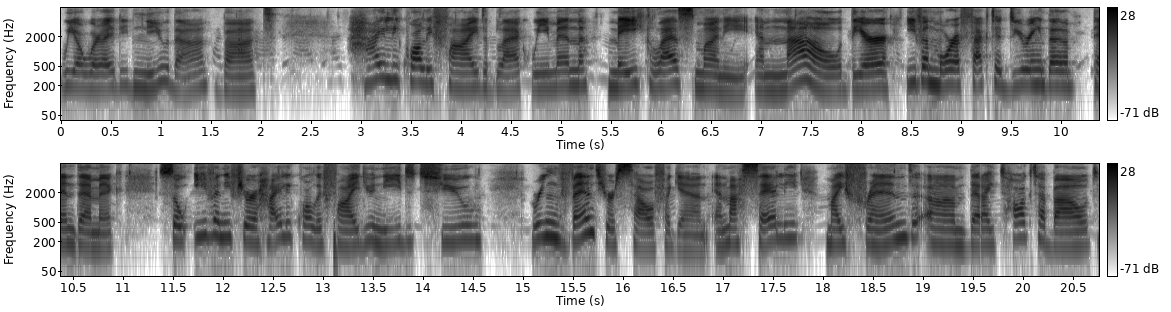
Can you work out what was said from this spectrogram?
we already knew that, but highly qualified Black women make less money and now they're even more affected during the pandemic. So even if you're highly qualified, you need to reinvent yourself again. And Marceli, my friend um, that I talked about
